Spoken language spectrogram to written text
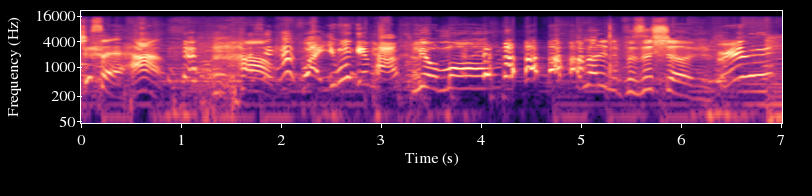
She said half. Half. Half what? You won't give half? Me or more. I'm not in the position. Really?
